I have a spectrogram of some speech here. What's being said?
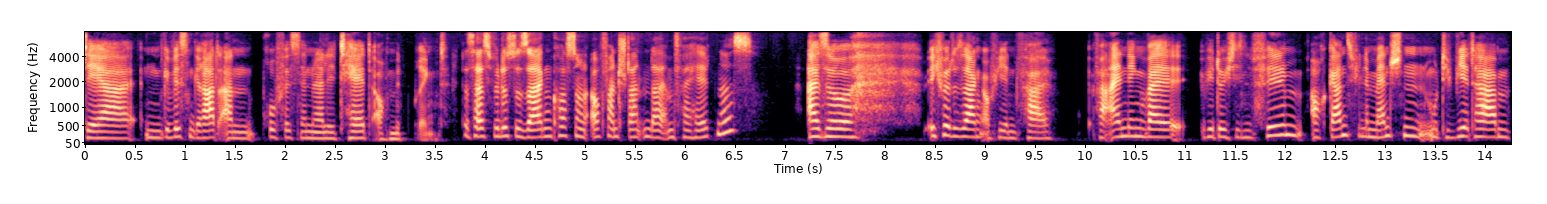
der einen gewissen Grad an Professionalität auch mitbringt. Das heißt, würdest du sagen, Kosten und Aufwand standen da im Verhältnis? Also ich würde sagen, auf jeden Fall. Vor allen Dingen, weil wir durch diesen Film auch ganz viele Menschen motiviert haben,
